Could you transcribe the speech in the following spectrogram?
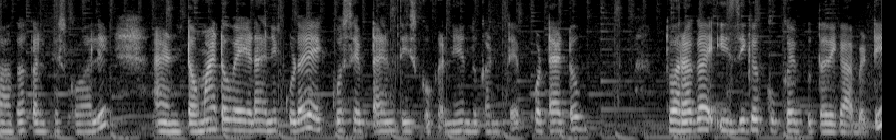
బాగా కలిపేసుకోవాలి. అండ్ టొమాటో వేయడానికి కూడా ఎక్కువసేపు టైం తీసుకోకండి. ఎందుకంటే పొటాటో త్వరగా ఈజీగా కుక్ అయిపోతుంది కాబట్టి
